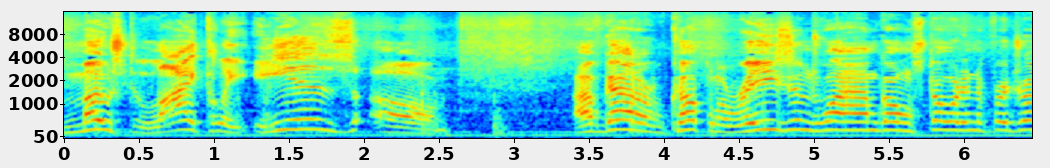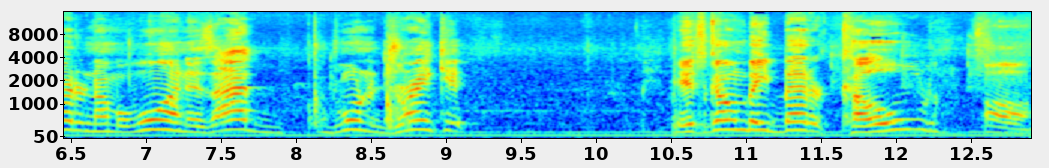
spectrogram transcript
most likely is. Um, I've got a couple of reasons why I'm going to store it in the refrigerator. Number one is I want to drink it. It's going to be better cold, uh,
